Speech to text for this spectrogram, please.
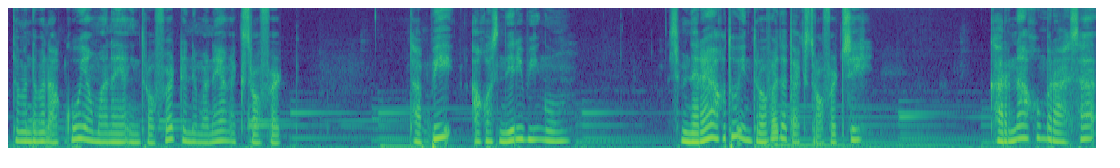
teman-teman aku yang mana yang introvert dan yang mana yang extrovert. Tapi aku sendiri bingung. Sebenarnya aku tuh introvert atau extrovert sih? Karena aku merasa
